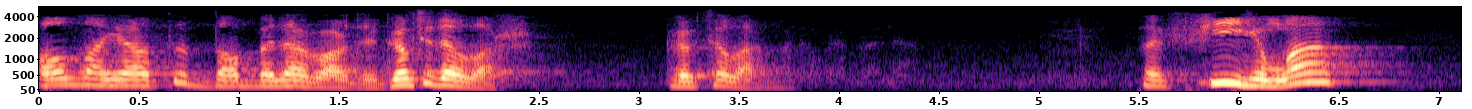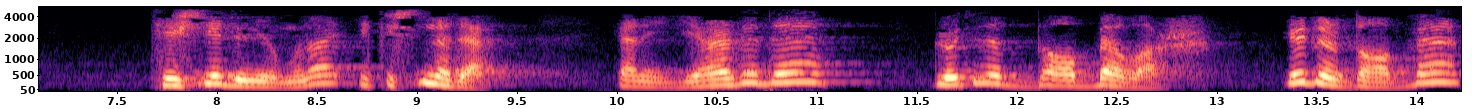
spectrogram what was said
Allah yarattığı dabbeler vardır. Gökte de var. Gökte var. Ve fîhima teşniye deniyor buna. İkisinde de. Yani yerde de gökte de dabbe var. Nedir dabbe?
